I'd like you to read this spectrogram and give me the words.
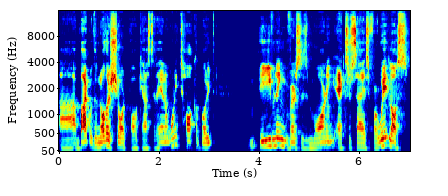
Uh, I'm back with another short podcast today, and I want to talk about evening versus morning exercise for weight loss.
